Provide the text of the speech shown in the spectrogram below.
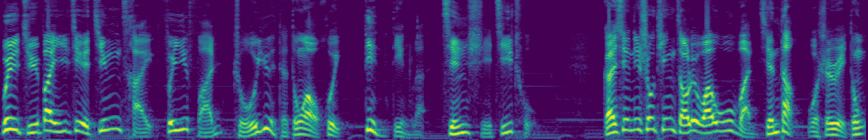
为举办一届精彩非凡、卓越的冬奥会奠定了坚实基础。感谢您收听早六晚五晚间档，我是瑞东，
